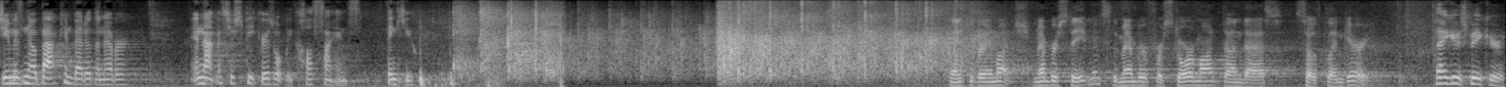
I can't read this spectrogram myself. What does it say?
Jim is now back and better than ever. And that, Mr. Speaker, is what we call science. Thank you. Thank you very much. Member statements. The member for Stormont, Dundas, South Glengarry. Thank you, Speaker.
